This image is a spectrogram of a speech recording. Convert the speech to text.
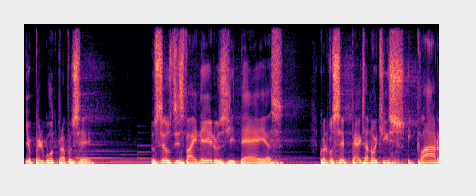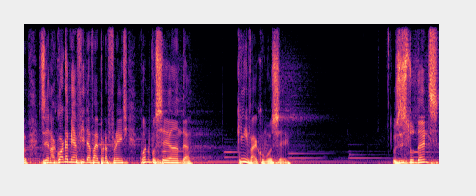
E eu pergunto para você, nos seus desvaineiros de ideias, quando você perde a noite em, claro, dizendo agora minha vida vai para frente, quando você anda, quem vai com você? Os estudantes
